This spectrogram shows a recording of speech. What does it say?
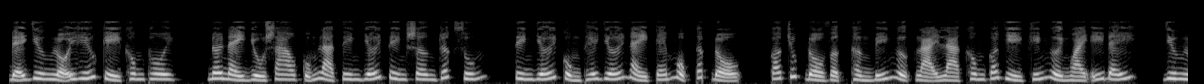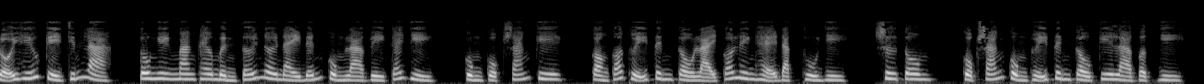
Để dương lỗi hiếu kỳ không thôi, nơi này dù sao cũng là tiên giới tiên sơn rất xuống, tiên giới cùng thế giới này kém một cấp độ, có chút đồ vật thần bí ngược lại là không có gì khiến người ngoài ý đấy. Dương lỗi hiếu kỳ chính là, Tô Nghiên mang theo mình tới nơi này đến cùng là vì cái gì, cùng cột sáng kia, còn có thủy tinh cầu lại có liên hệ đặc thù gì, sư tôn, cột sáng cùng thủy tinh cầu kia là vật gì?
